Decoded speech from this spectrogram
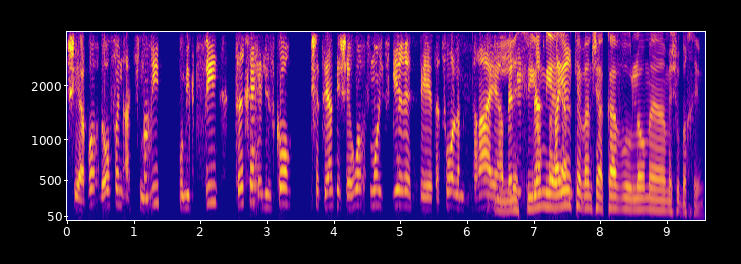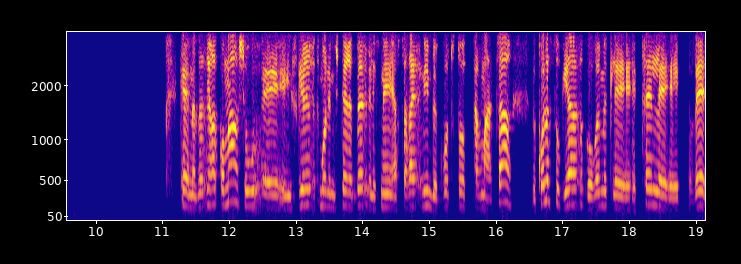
שיעבוד באופן עצמאי ומקצועי. צריך לזכור שציינתי שהוא עצמו הסגיר את, את עצמו למשטרה. לסיום יאיר, כיוון שהקו הוא לא מהמשובחים. כן, אז אני רק אומר שהוא אה, הסגיר אתמול למשטרת בלגיה לפני עשרה ימים בעקבות אותו צו מעצר, וכל הסוגיה גורמת לצל אה, כבד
